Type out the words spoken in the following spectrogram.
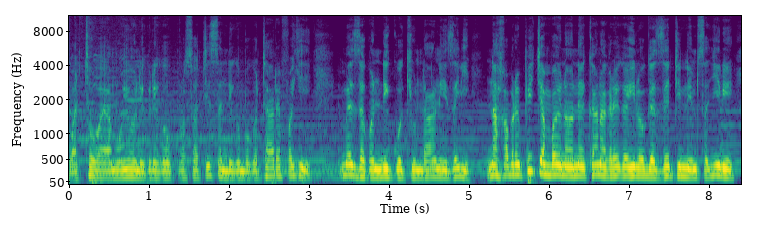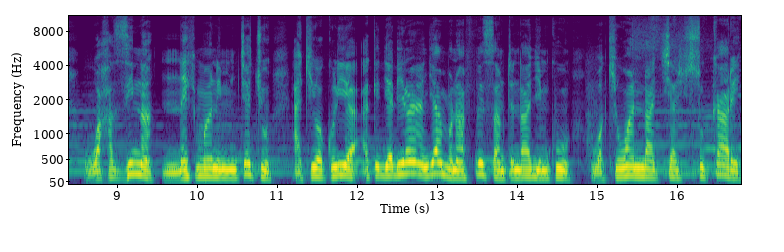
watoa ya moyoni. Katika ukurasa wa tisa ndiko ambako taarifa hii imeweza kuandikwa kiundani zaidi, na habari picha ambayo inaonekana katika hilo gazeti ni msajili wa hazina Nehman Mchechu akiwa kulia akijadiliana jambo na afisa mtendaji mkuu wa kiwanda cha sukari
